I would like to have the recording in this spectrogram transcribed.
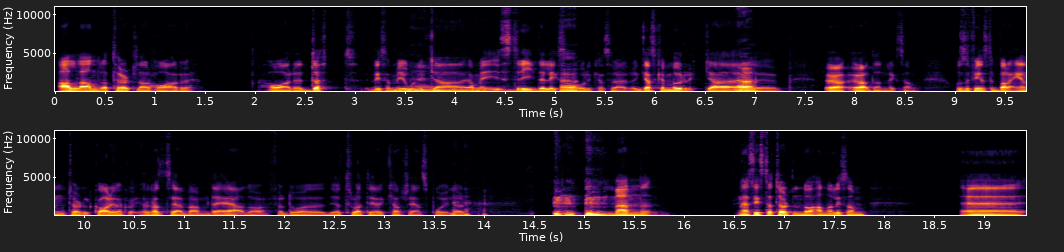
alla andra turtlar har, har dött. Liksom i olika, ja men i strider liksom. Ja. Olika sådär, ganska mörka Ja. Öden liksom. Och så finns det bara en turtle kvar. Jag, jag kan inte säga vem det är då, för då, jag tror att det kanske är en spoiler. men den här sista turtlen då, han har liksom eh,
